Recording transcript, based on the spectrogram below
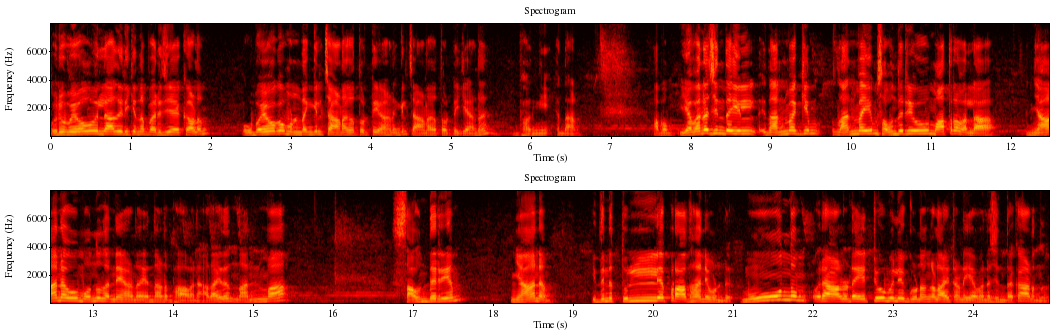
ഒരു ഉപയോഗമില്ലാതിരിക്കുന്ന പരിചയേക്കാളും ഉപയോഗമുണ്ടെങ്കിൽ ചാണകത്തൊട്ടിയാണെങ്കിൽ ചാണകത്തൊട്ടിക്കാണ് ഭംഗി എന്നാണ്. അപ്പം യവനചിന്തയിൽ നന്മയ്ക്കും നന്മയും സൗന്ദര്യവും മാത്രമല്ല ജ്ഞാനവും ഒന്നു തന്നെയാണ് എന്നാണ് ഭാവന. അതായത് നന്മ സൗന്ദര്യം ജ്ഞാനം ഇതിന് തുല്യ പ്രാധാന്യമുണ്ട്. മൂന്നും ഒരാളുടെ ഏറ്റവും വലിയ ഗുണങ്ങളായിട്ടാണ് യവനചിന്ത കാണുന്നത്.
